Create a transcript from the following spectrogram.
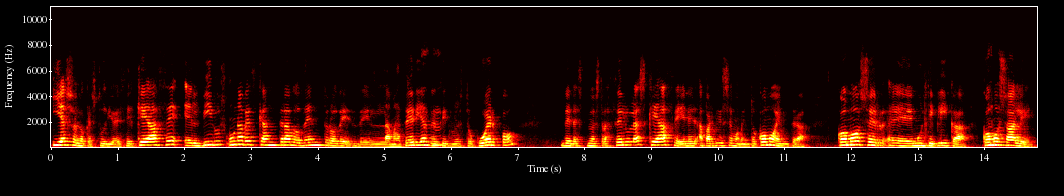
Y eso es lo que estudio, es decir, qué hace el virus una vez que ha entrado dentro de, la materia, es decir, nuestro cuerpo, de nuestras células, qué hace a partir de ese momento, cómo entra, cómo se eh, multiplica, cómo sale,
